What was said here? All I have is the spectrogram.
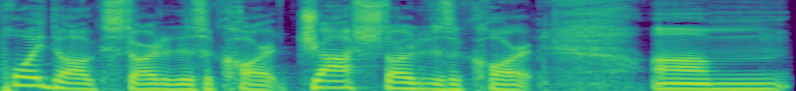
Poi Dog started as a cart, Josh started as a cart. Um,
